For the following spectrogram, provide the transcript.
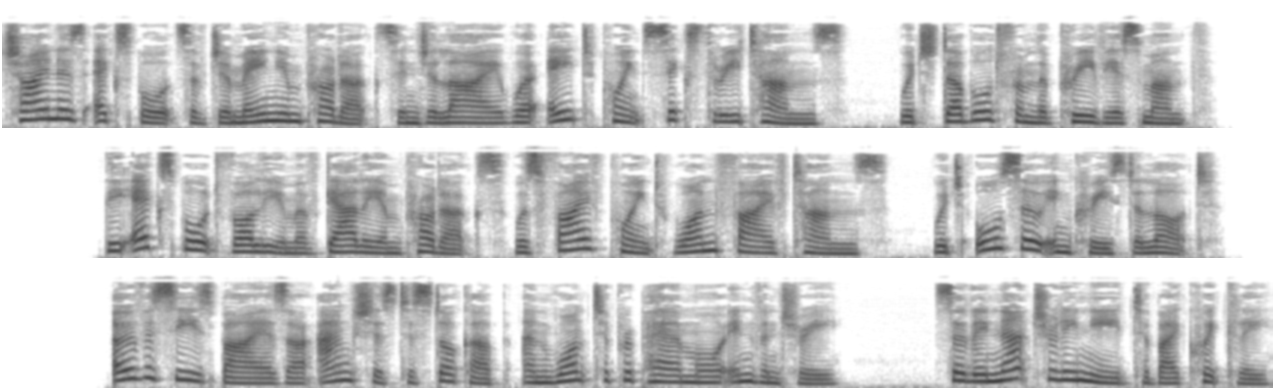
China's exports of germanium products in July were 8.63 tons, which doubled from the previous month. The export volume of gallium products was 5.15 tons, which also increased a lot. Overseas buyers are anxious to stock up and want to prepare more inventory, so they naturally need to buy quickly.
